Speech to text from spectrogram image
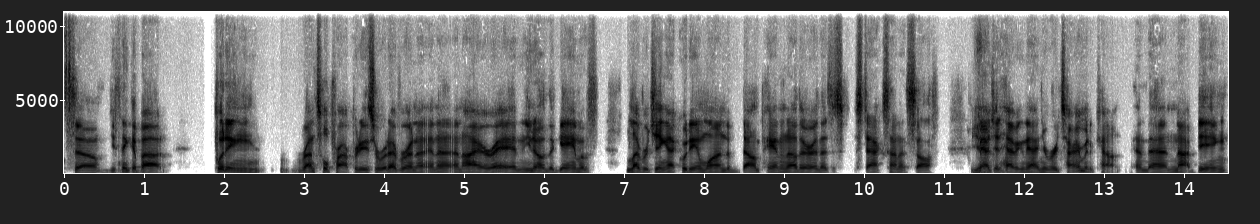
So you think about putting rental properties or whatever in, a, in a, an IRA, and you know the game of leveraging equity in one to down pay in another, and that just stacks on itself. Yeah. Imagine having that in your retirement account and then not being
